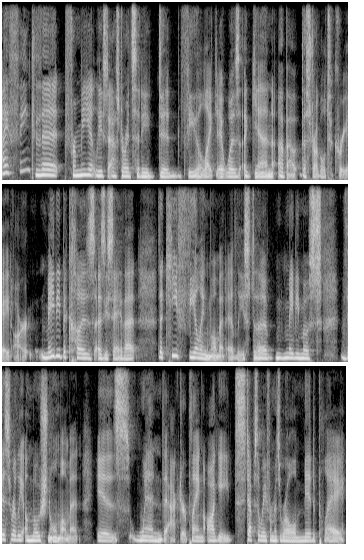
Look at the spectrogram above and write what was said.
I think that for me, at least, Asteroid City did feel like it was again about the struggle to create art. Maybe because, as you say, that the key feeling moment, at least, the maybe most viscerally emotional moment, is when the actor playing Augie steps away from his role mid play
